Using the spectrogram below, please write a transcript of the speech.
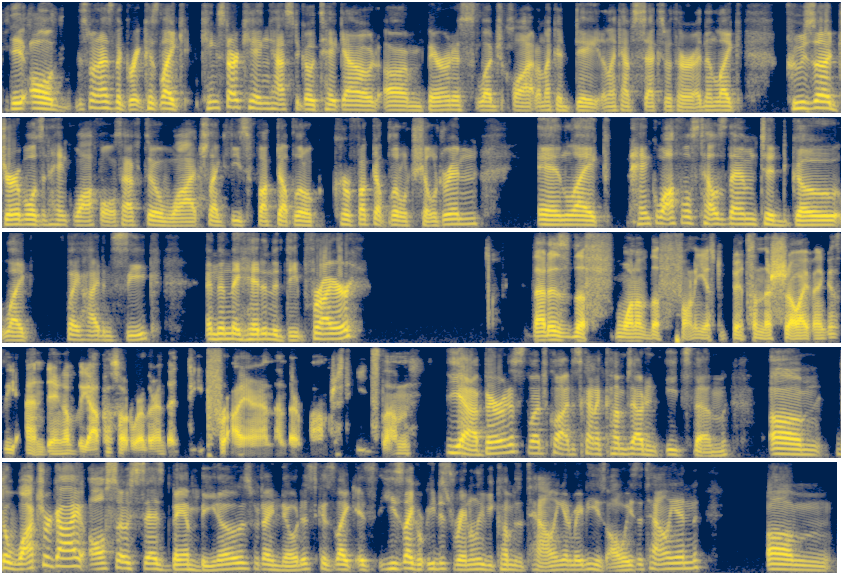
the oh, this one has the great because like King Star King has to go take out um Baroness Sludgeclot on like a date and like have sex with her, and then like Puza, Gerbils, and Hank Waffles have to watch like these fucked up little her fucked up little children, and like Hank Waffles tells them to go like play hide and seek, and then they hid in the deep fryer. That is the f- one of the funniest bits in the show. I think is the ending of the episode where they're in the deep fryer and then their mom just eats them. Yeah, Baroness Sludgeclot just kind of comes out and eats them. Um, the Watcher guy also says Bambinos, which I noticed because like is he's like he just randomly becomes Italian. Maybe he's always Italian. Um,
